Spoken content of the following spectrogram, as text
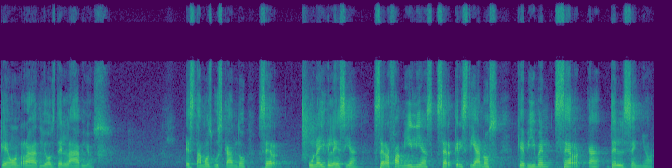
que honra a Dios de labios. Estamos buscando ser una iglesia, ser familias, ser cristianos que viven cerca del Señor.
